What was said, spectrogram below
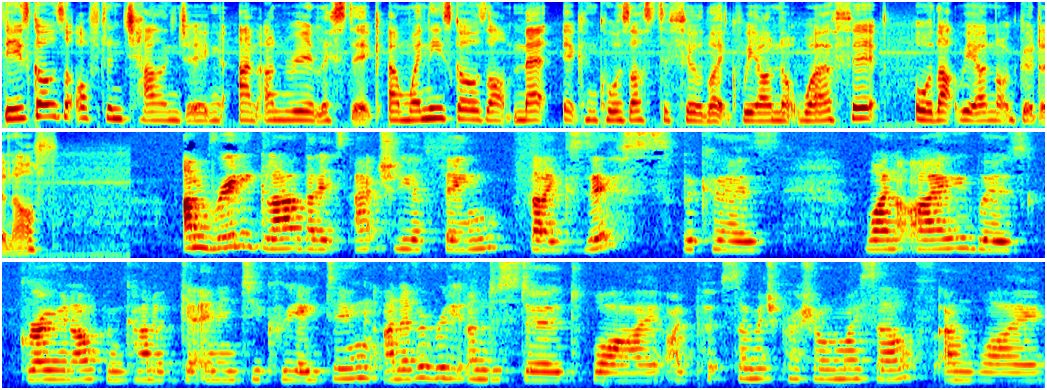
These goals are often challenging and unrealistic, and when these goals aren't met, it can cause us to feel like we are not worth it or that we are not good enough. I'm really glad that it's actually a thing that exists because when I was growing up and kind of getting into creating, I never really understood why I put so much pressure on myself and why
